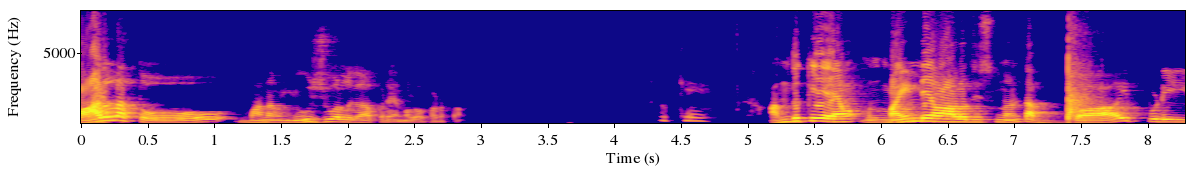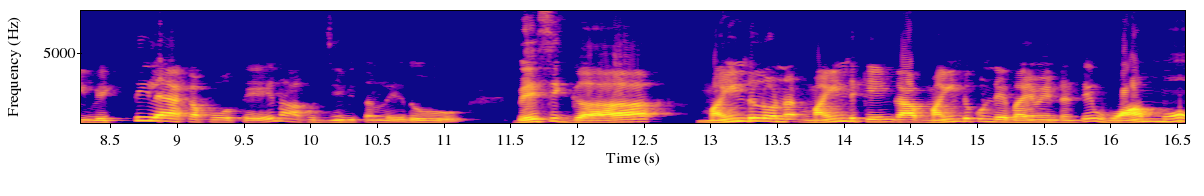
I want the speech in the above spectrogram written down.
వాళ్ళతో మనం యూజువల్గా ప్రేమలో పడతాం. ఓకే. అందుకే మైండ్ ఏం ఆలోచిస్తుందంటే అబ్బా ఇప్పుడు ఈ వ్యక్తి లేకపోతే నాకు జీవితం లేదు. బేసిక్గా మైండ్లో మైండ్కి ఏం కా మైండ్కి ఉండే భయం ఏంటంటే వామ్మో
